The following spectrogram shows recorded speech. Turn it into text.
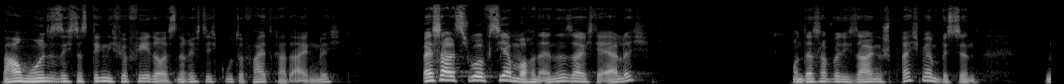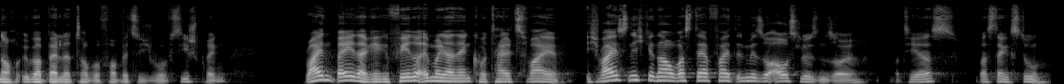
Warum holen sie sich das Ding nicht für Fedor? Ist eine richtig gute Fightcard eigentlich. Besser als UFC am Wochenende, sage ich dir ehrlich. Und deshalb würde ich sagen, sprechen wir ein bisschen noch über Bellator, bevor wir zu UFC springen. Ryan Bader gegen Fedor Emelianenko, Teil 2. Ich weiß nicht genau, was der Fight in mir so auslösen soll. Matthias, was denkst du?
